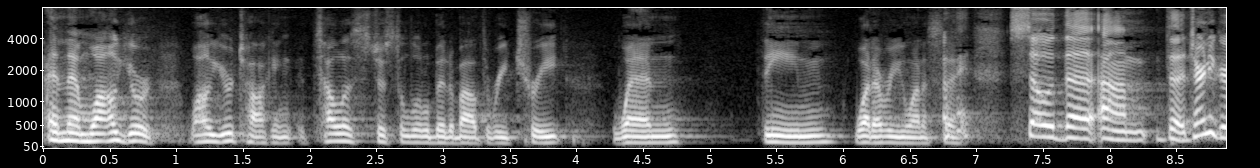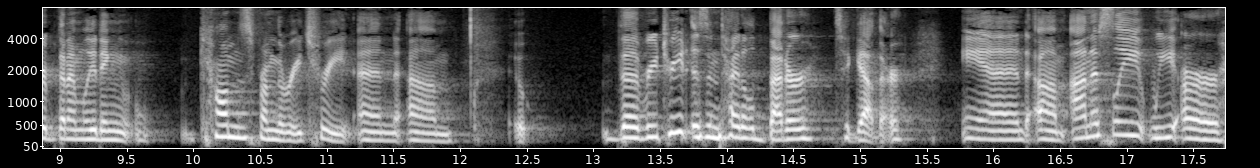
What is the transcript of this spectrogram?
And then while you're while you're talking, tell us just a little bit about the retreat, when, theme, whatever you want to say. Okay. So the um, the journey group that I'm leading comes from the retreat, and um, the retreat is entitled "Better Together." And um, honestly, we are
